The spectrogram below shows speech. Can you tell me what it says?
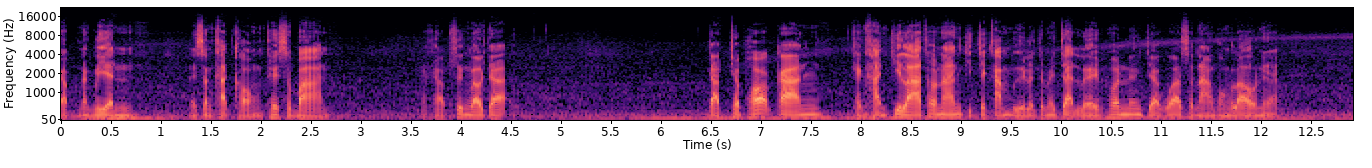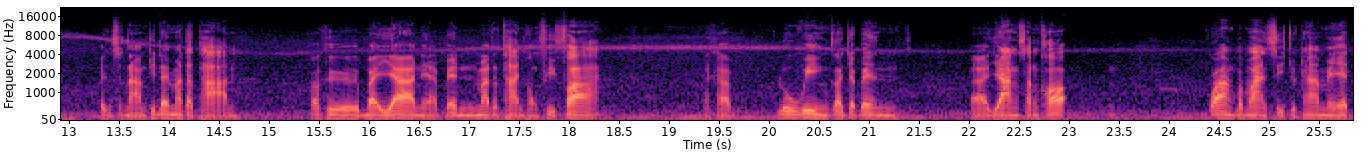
กับนักเรียนในสังกัดของเทศบาลนะครับซึ่งเราจะจัดเฉพาะการแข่งขันกีฬาเท่านั้นกิจกรรมอื่นเราจะไม่จัดเลย เพราะเนื่องจากว่าสนามของเราเนี่ยเป็นสนามที่ได้มาตรฐาน ก็คือใบหญ้าเนี่ยเป็นมาตรฐานของฟีฟ่านะครับลู่วิ่งก็จะเป็นยางสังเคราะห์ กว้างประมาณ 4.5 เมตร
